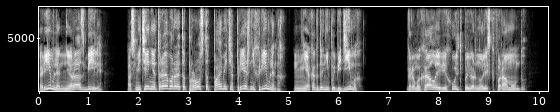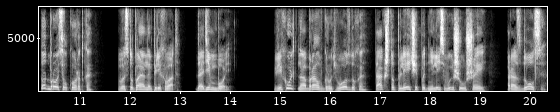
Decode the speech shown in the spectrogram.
Римлян не разбили. А смятение Тревора это просто память о прежних римлянах, некогда непобедимых. Громыхало и Вихульт повернулись к Фарамунду. Тот бросил коротко: "Выступаем на перехват. Дадим бой". Вихульт набрал в грудь воздуха, так что плечи поднялись выше ушей, раздулся,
